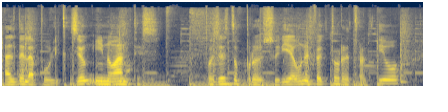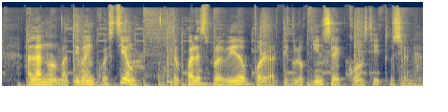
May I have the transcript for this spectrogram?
al de la publicación y no antes, pues esto produciría un efecto retroactivo a la normativa en cuestión, lo cual es prohibido por el artículo 15 constitucional.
